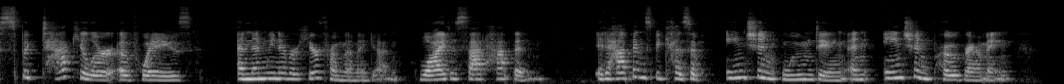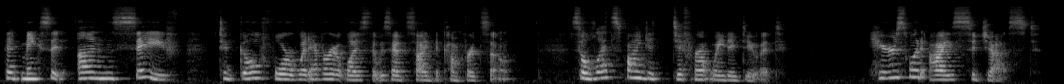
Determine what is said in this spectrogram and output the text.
spectacular of ways, and then we never hear from them again. Why does that happen? It happens because of ancient wounding and ancient programming that makes it unsafe to go for whatever it was that was outside the comfort zone. So let's find a different way to do it. Here's what I suggest.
